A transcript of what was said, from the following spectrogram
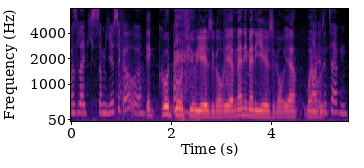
Was like some years ago. Or? a good, good few years ago. Yeah, many, many years ago. Yeah, when How I did was, it happen?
